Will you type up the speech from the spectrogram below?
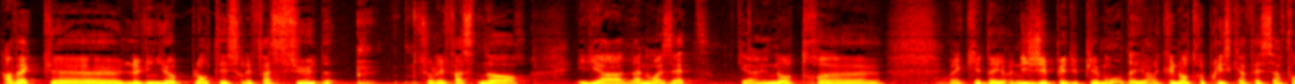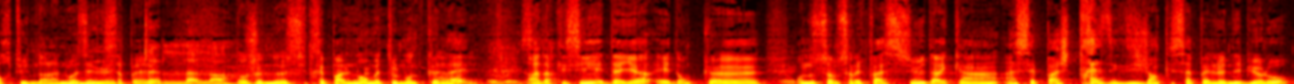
avec euh, le vignoble planté sur les faces sud. Sur les faces nord, il y a la noisette, qui est une autre, euh, bah, qui est d'ailleurs une IGP du Piémont, d'ailleurs avec une entreprise qui a fait sa fortune dans la noisette qui s'appelle dont je ne citerai pas le nom, mais tout le monde connaît. Ah, donc ici, et d'ailleurs, et donc, euh, on, nous sommes sur les faces sud avec un, un cépage très exigeant qui s'appelle le Nebbiolo.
